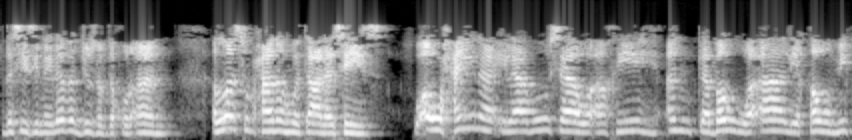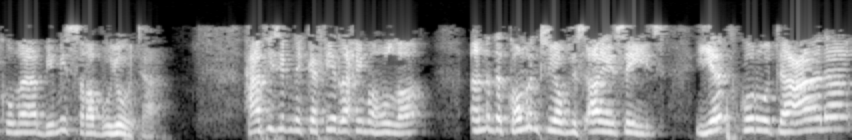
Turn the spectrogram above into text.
This is in 11 juz of the Quran. Allah subhanahu wa ta'ala says, وأوحينا إلى موسى وأخيه أن تبوأ لقومكما بمصر بيوتا Hafiz ibn Kathir rahimahullah, the commentary of this ayah says, يذكر تعالى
